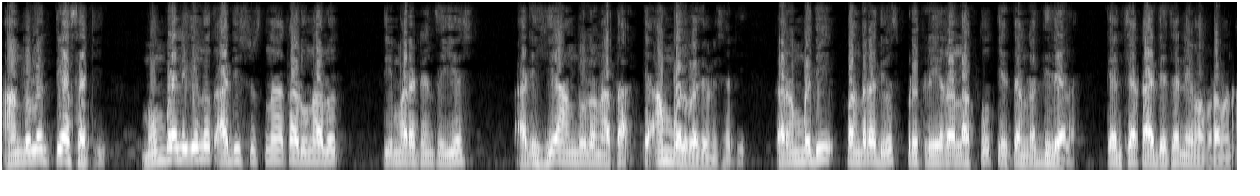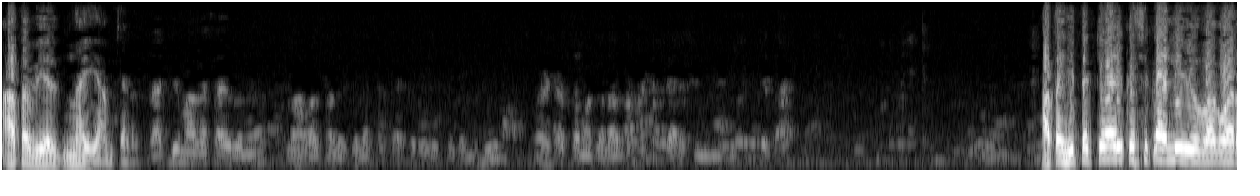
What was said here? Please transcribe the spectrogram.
आंदोलन त्यासाठी. मुंबईला गेलोत आधी सूचना काढून आलोत ती मराठ्यांचं यश आणि हे आंदोलन आता ते अंमलबजावणीसाठी. कारण मध्ये पंधरा दिवस प्रक्रियेला लागतो ते त्यांना दिलेला त्यांच्या कायद्याच्या नियमाप्रमाणे आता वेळ नाही आमच्याकडे. राज्य मागास आयोगानं अहवाल सादर केला मराठा समाजाला दहा टक्के आरक्षण मिळण्याची शक्यता आहे आता ही टक्केवारी कशी काढली विभागवार?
